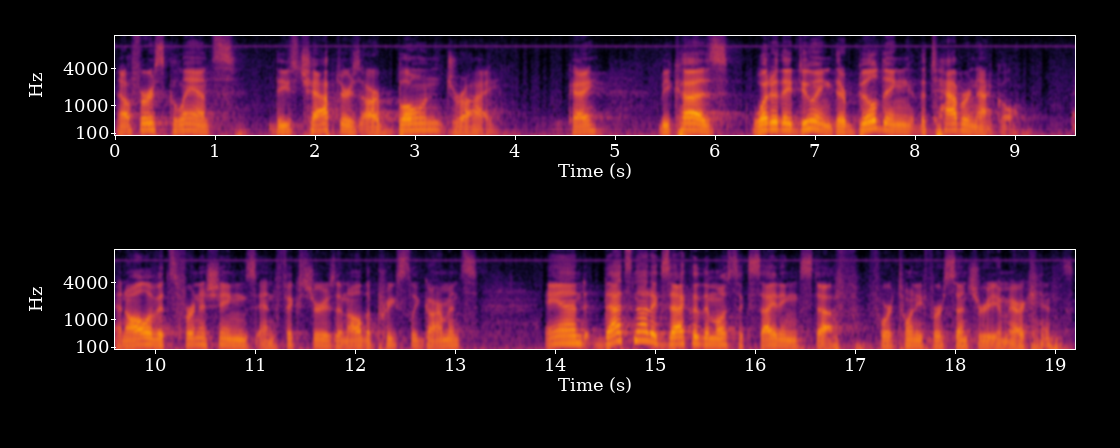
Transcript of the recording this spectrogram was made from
Now, at first glance, these chapters are bone dry, okay? Because what are they doing? They're building the tabernacle and all of its furnishings and fixtures and all the priestly garments. And that's not exactly the most exciting stuff for 21st century Americans,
